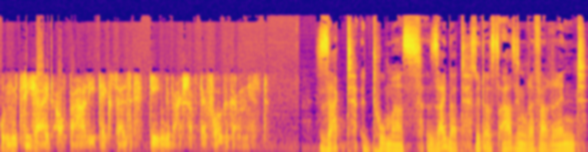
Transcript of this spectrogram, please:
und mit Sicherheit auch bei Ali Textiles gegen Gewerkschaftler vorgegangen ist. Sagt Thomas Seibert, Südostasien-Referent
